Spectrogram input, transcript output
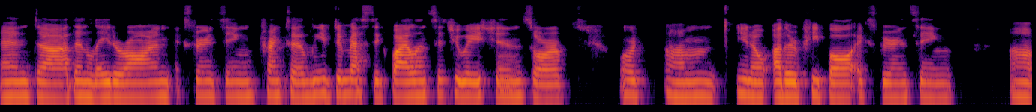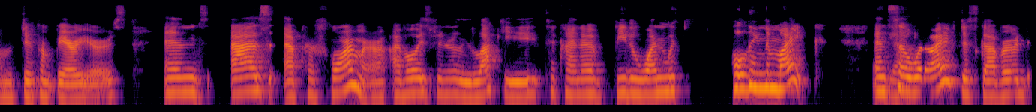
and uh, then later on experiencing trying to leave domestic violence situations or or um, you know other people experiencing um, different barriers And as a performer, I've always been really lucky to kind of be the one with holding the mic. And yeah. so what I've discovered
